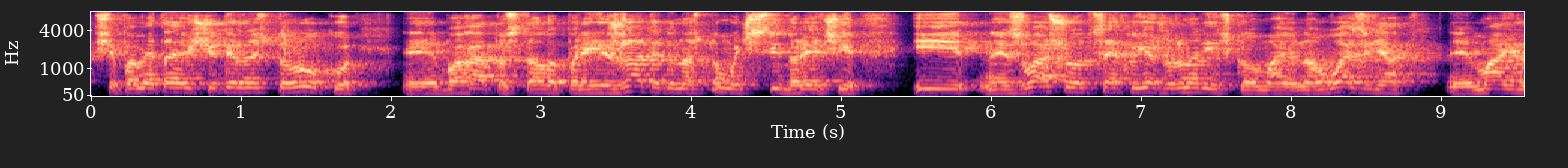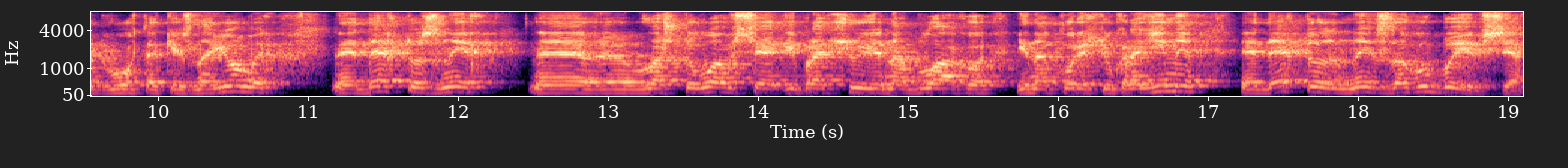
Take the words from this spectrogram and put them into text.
Ще пам'ятаю, з 2014 року е, багато стало переїжджати до нас, в тому числі, до речі, і е, з вашого цеху я журналістського маю на увазі. Я е, маю двох таких знайомих. Дехто з них влаштувався і працює на благо і на користь України. Дехто з них загубився.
